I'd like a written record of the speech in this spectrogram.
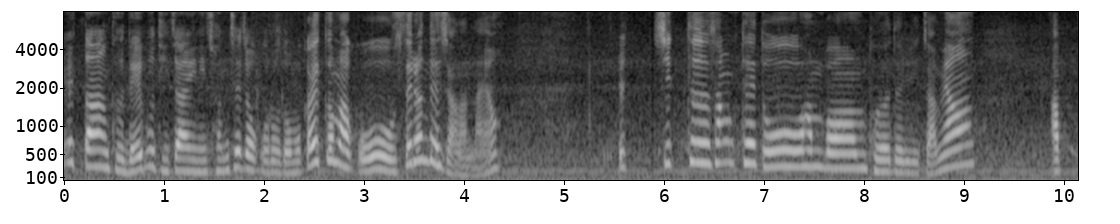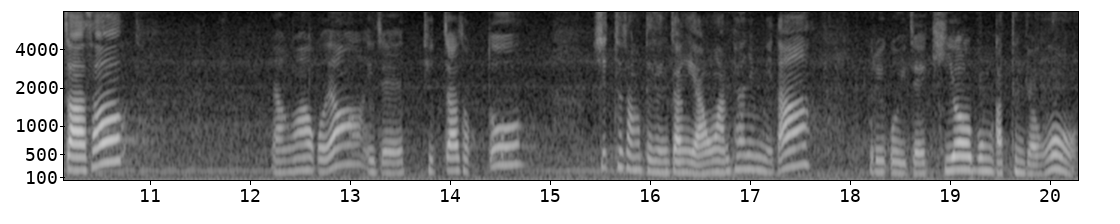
일단 그 내부 디자인이 전체적으로 너무 깔끔하고 세련되지 않았나요? 일- 시트 상태도 한번 보여드리자면 앞좌석 양호하고요. 이제 뒷좌석도 시트 상태 굉장히 양호한 편입니다. 그리고 이제 기어봉 같은 경우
